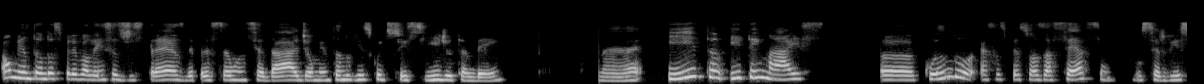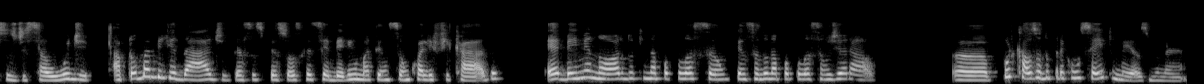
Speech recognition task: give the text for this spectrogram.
aumentando as prevalências de estresse, depressão, ansiedade, aumentando o risco de suicídio também. Né? E, e tem mais. Uh, quando essas pessoas acessam os serviços de saúde, a probabilidade dessas pessoas receberem uma atenção qualificada é bem menor do que na população, pensando na população geral, uh, por causa do preconceito mesmo, né?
